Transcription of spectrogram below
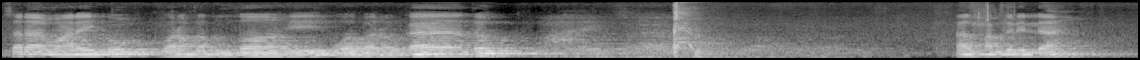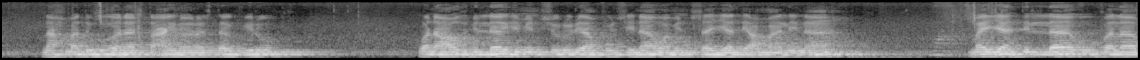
Assalamualaikum warahmatullahi wabarakatuh. Alhamdulillah nahmaduhu wa nasta'inu wa nastaghfiruh wa na'udzu billahi min syururi anfusina wa min sayyiati a'malina may yahdihillahu fala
